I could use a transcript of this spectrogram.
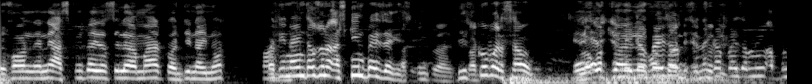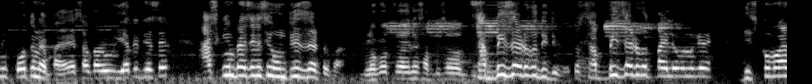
এইখন এনেই আস্কিং প্ৰাইচ আছিলে আমাৰ টুৱেণ্টি নাইনত twenty nine thousand asking price আহিছে আস্কিং প্ৰাইচ ডিস্কভাৰ চাওক। লগত যোৱা আহিলে এখন 26 এনেকুৱা দি। প্ৰাইচ আপুনি ক'তো নাপায়। এই চাওক আৰু ইয়াতে দি আছে আস্কিং প্ৰাইচ আহিছে ঊনত্ৰিছ হাজাৰ টকা। আহিলে ছাব্বিছ হাজাৰ ছাব্বিছ হাজাৰ টকা দি দিব। তো ছাব্বিছ হাজাৰ টকাত পাই ল'ব আপোনালোকে ডিস্কভাৰ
